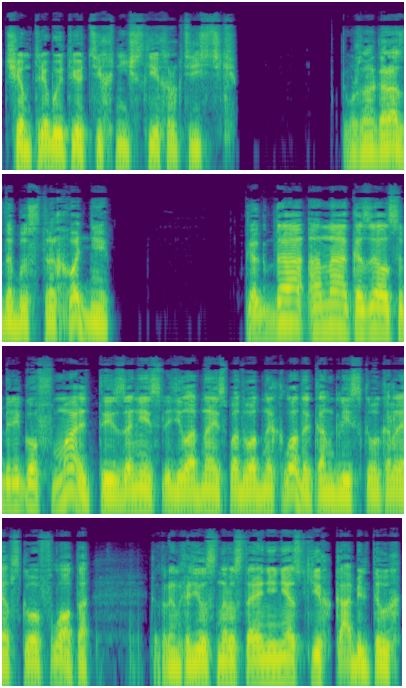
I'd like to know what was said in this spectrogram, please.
чем требуют ее технические характеристики. К тому же она гораздо быстроходнее. Когда она оказалась у берегов Мальты, за ней следила одна из подводных лодок английского королевского флота, которая находилась на расстоянии нескольких кабельтовых.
